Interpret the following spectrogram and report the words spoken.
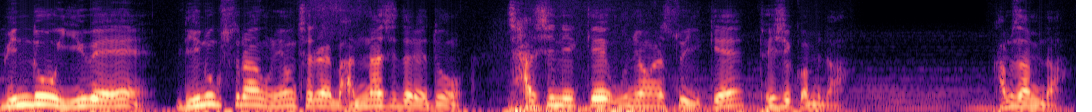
윈도우 이외에 리눅스라는 운영체를 만나시더라도 자신 있게 운영할 수 있게 되실 겁니다. 감사합니다.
